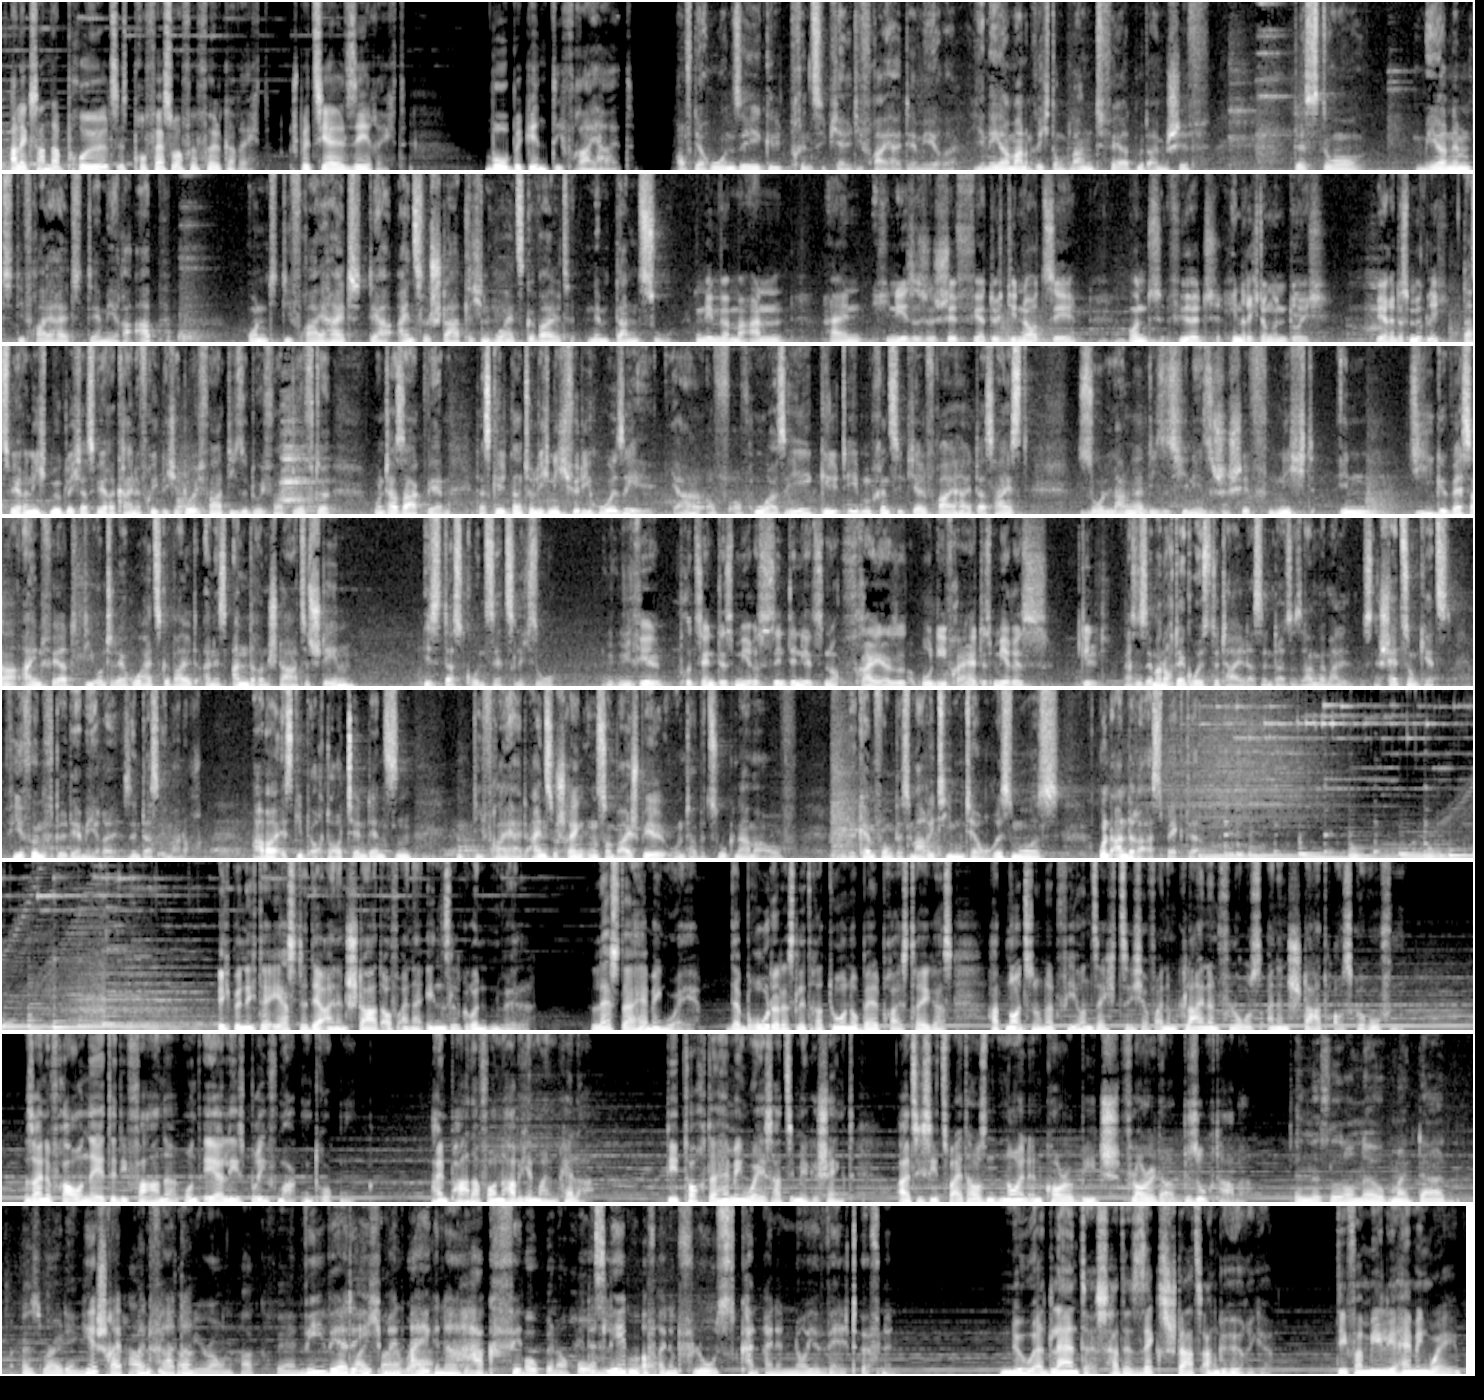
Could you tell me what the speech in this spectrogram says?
Alexander Pröls ist Professor für Völkerrecht, speziell Seerecht. Wo beginnt die Freiheit? Auf der Hohen See gilt prinzipiell die Freiheit der Meere. Je näher man Richtung Land fährt mit einem Schiff, desto mehr nimmt die Freiheit der Meere ab und die Freiheit der einzelstaatlichen Hoheitsgewalt nimmt dann zu. Nehmen wir mal an, ein chinesisches Schiff fährt durch die Nordsee und führt Hinrichtungen durch. Wäre das möglich? Das wäre nicht möglich, das wäre keine friedliche Durchfahrt. Diese Durchfahrt dürfte untersagt werden. Das gilt natürlich nicht für die hohe See. Ja, auf, auf hoher See gilt eben prinzipiell Freiheit. Das heißt, solange dieses chinesische Schiff nicht in die Gewässer einfährt, die unter der Hoheitsgewalt eines anderen Staates stehen, ist das grundsätzlich so. Wie viel Prozent des Meeres sind denn jetzt noch frei, also wo die Freiheit des Meeres gilt? Das ist immer noch der größte Teil. Das sind also, sagen wir mal, das ist eine Schätzung jetzt, vier Fünftel der Meere sind das immer noch. Aber es gibt auch dort Tendenzen, die Freiheit einzuschränken, zum Beispiel unter Bezugnahme auf die Bekämpfung des maritimen Terrorismus und andere Aspekte. Ich bin nicht der Erste, der einen Staat auf einer Insel gründen will. Lester Hemingway, der Bruder des Literaturnobelpreisträgers, hat 1964 auf einem kleinen Floß einen Staat ausgerufen. Seine Frau nähte die Fahne und er ließ Briefmarken drucken. Ein paar davon habe ich in meinem Keller. Die Tochter Hemingways hat sie mir geschenkt, als ich sie 2009 in Coral Beach, Florida, besucht habe. In this little note, my dad hier schreibt mein Vater, wie werde ich mein eigener Huck Finn? Das Leben auf einem Floß kann eine neue Welt öffnen. New Atlantis hatte sechs Staatsangehörige. Die Familie Hemingway,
